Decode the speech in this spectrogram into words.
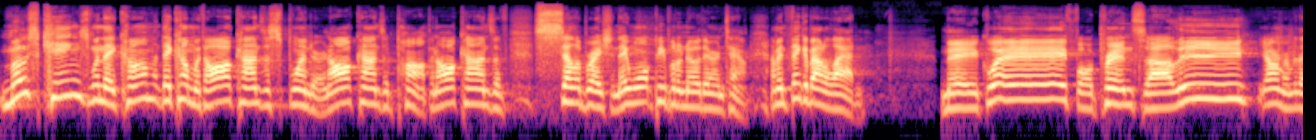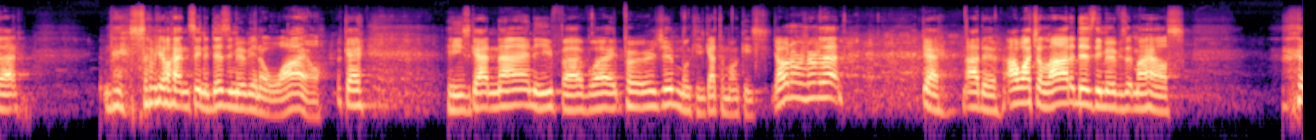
Most kings, when they come, they come with all kinds of splendor and all kinds of pomp and all kinds of celebration. They want people to know they're in town. I mean, think about Aladdin. Make way for Prince Ali. Y'all remember that? Man, some of y'all hadn't seen a Disney movie in a while, okay? He's got 95 white Persian monkeys. Got the monkeys. Y'all don't remember that? Okay, I do. I watch a lot of Disney movies at my house.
